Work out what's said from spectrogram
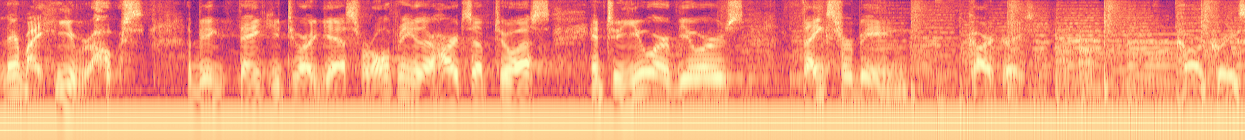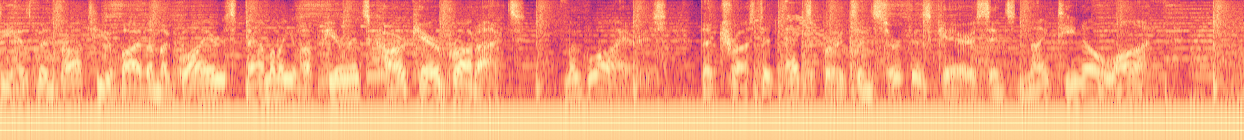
they're my heroes. A big thank you to our guests for opening their hearts up to us. And to you, our viewers, thanks for being car crazy. Car Crazy has been brought to you by the Meguiar's family of appearance car care products. Meguiar's, the trusted experts in surface care since 1901.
